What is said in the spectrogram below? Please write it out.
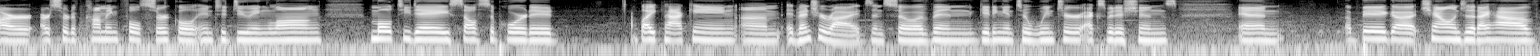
are are sort of coming full circle into doing long multi-day self-supported bike packing um, adventure rides. And so i've been getting into winter expeditions and a big uh, challenge that i have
